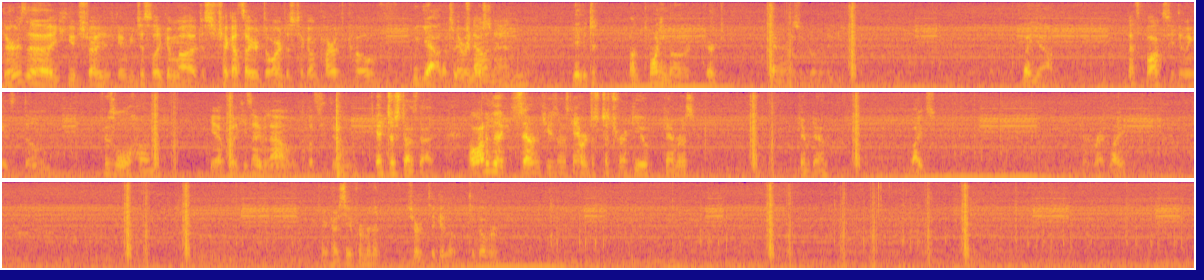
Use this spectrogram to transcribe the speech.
There is a huge strategy to this game. You just like him, uh, just check outside your door and just check on Pirate the Cove Well, yeah, that's what every you're now and then. Yeah, you to on 20 mode or cameras. But yeah, That's Foxy doing his dumb. there's a little hum. Yeah, but he's not even out. What's he doing? It just does that. A lot of the sound cues in this game are just to trick you. Cameras. Camera down. Lights. Red, red light. Here, can I see it for a minute? Sure, take it. Take over.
